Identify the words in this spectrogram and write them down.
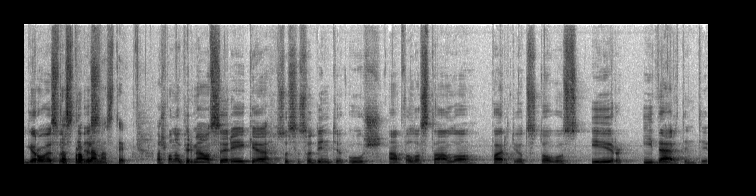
gerovės valstybės. Tas problemas, taip. Aš manau, pirmiausia, reikia susisodinti už apvalo stalo partijų atstovus ir įvertinti,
